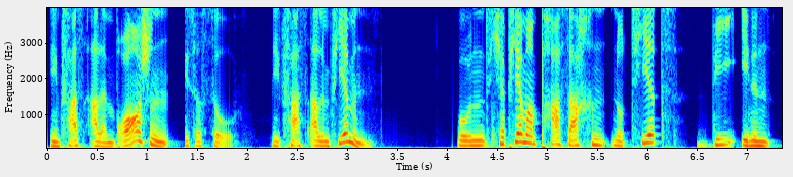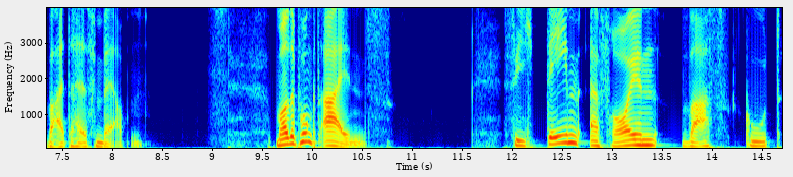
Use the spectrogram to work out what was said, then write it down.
In fast allen Branchen ist das so, in fast allen Firmen. Und ich habe hier mal ein paar Sachen notiert, die Ihnen weiterhelfen werden. Mal der Punkt 1. Sich dem erfreuen, was gut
